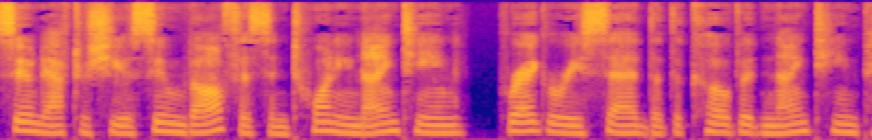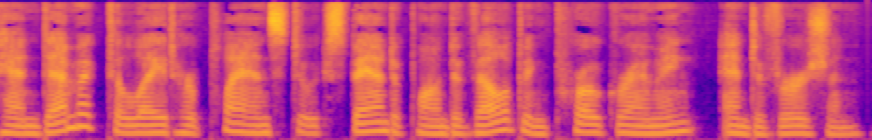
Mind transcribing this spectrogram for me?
Soon after she assumed office in 2019, Gregory said that the COVID 19 pandemic delayed her plans to expand upon developing programming and diversion.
